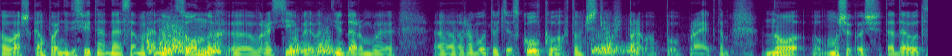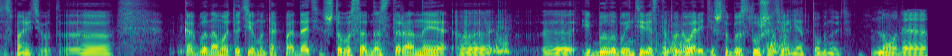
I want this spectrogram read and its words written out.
Ваша компания действительно одна из самых инновационных э, в России. Вот недаром вы э, работаете в Сколково, в том числе по проектам. Но, Мушекович, тогда вот смотрите, вот э, как бы нам эту тему так подать, чтобы, с одной стороны, и было бы интересно поговорить, и чтобы слушателей не отпугнуть? Ну, да,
